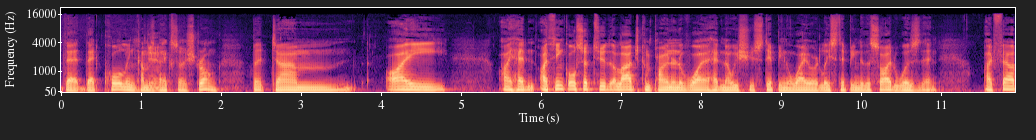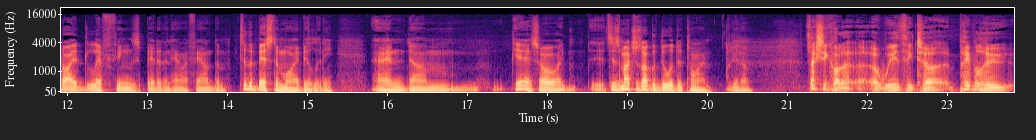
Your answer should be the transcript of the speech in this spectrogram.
that, that calling comes Yeah. back so strong. But um, I I had I think also to the large component of why I had no issue stepping away or at least stepping to the side was that I felt I'd left things better than how I found them to the best of my ability. And um, yeah, so I, it's as much as I could do at the time, you know. It's actually quite a, a weird thing to people who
